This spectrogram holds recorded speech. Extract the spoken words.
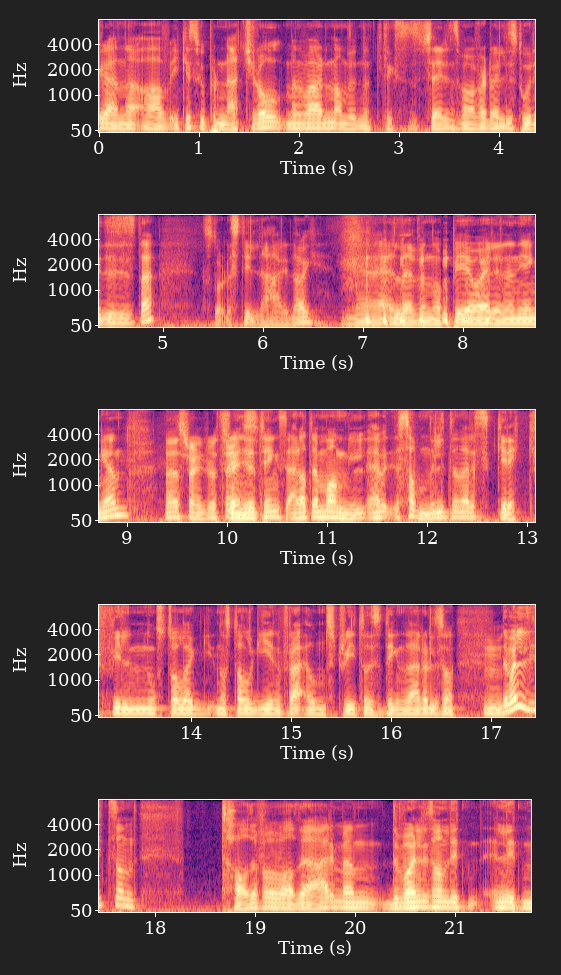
greiene av ikke Supernatural, men hva er den andre Netflix-serien som har vært veldig stor i det siste? Står det stille her i dag, med Eleven oppi og hele den gjengen. Uh, Stranger Things. Stranger Things er at jeg mangler Jeg savner litt den der skrekkfilm-nostalgien fra Elm Street og disse tingene der. Liksom, Mm. det var litt sånn Ta det for hva det er, men det var en litt sånn liten, en liten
